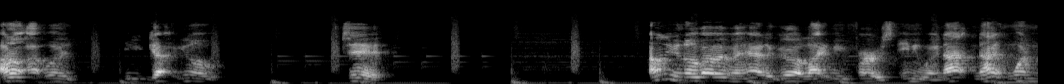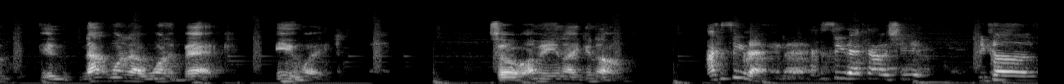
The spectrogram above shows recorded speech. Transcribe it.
I don't. I, well, you got you know, shit. Don't even know if I've ever had a girl like me first. Anyway, not not one, and not one that I wanted back. Anyway. So I mean, like you know, I can see that. I can see that kind of shit because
